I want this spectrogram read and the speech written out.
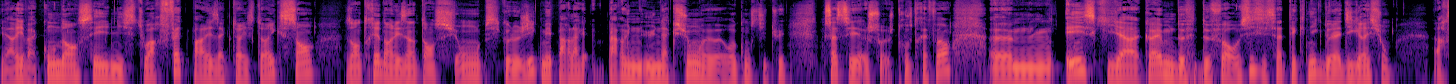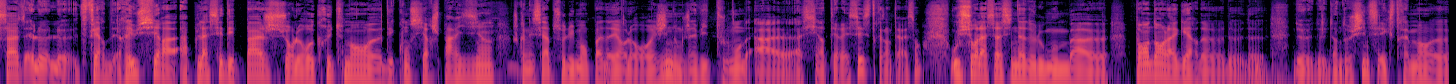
Il arrive à condenser une histoire faite par les acteurs historiques sans entrer dans les intentions psychologiques, mais par, la, par une, une action euh, reconstituée. Donc ça, c'est, je, trouve très fort. Euh, et ce qu'il y a quand même de, de fort aussi, c'est sa technique de la digression. Alors ça, le, faire réussir à, placer des pages sur le recrutement euh, des concierges parisiens, je connaissais absolument pas d'ailleurs leur origine, donc j'invite tout le monde à, s'y intéresser, c'est très intéressant. Ou sur l'assassinat de Lumumba euh, pendant la guerre d'Indochine, de, de, c'est extrêmement, euh,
